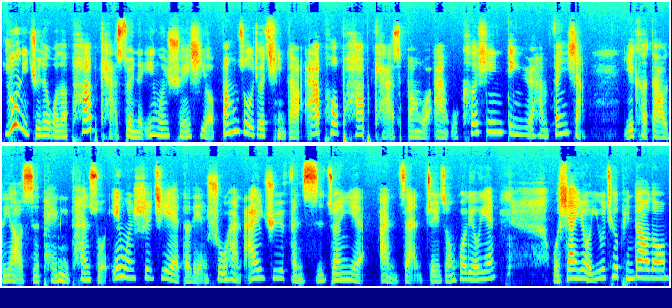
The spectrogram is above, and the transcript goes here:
如果你觉得我的 Podcast 对你的英文学习有帮助，就请到 Apple Podcast 帮我按五颗星订阅和分享。也可到李老师陪你探索英文世界的脸书和 IG 粉丝专业按赞、追踪或留言。我现在也有 YouTube 频道喽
